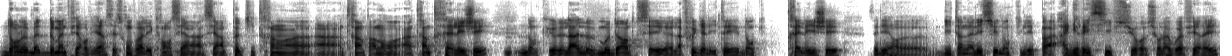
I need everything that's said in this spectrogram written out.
dans le domaine ferroviaire, c'est ce qu'on voit à l'écran, c'est un, un petit train, un, train, pardon, un train très léger. Mm-hmm. Donc là, le mot d'ordre, c'est la frugalité. Donc très léger, c'est-à-dire euh, 10 tonnes à l'essier, donc il n'est pas agressif sur, sur la voie ferrée.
